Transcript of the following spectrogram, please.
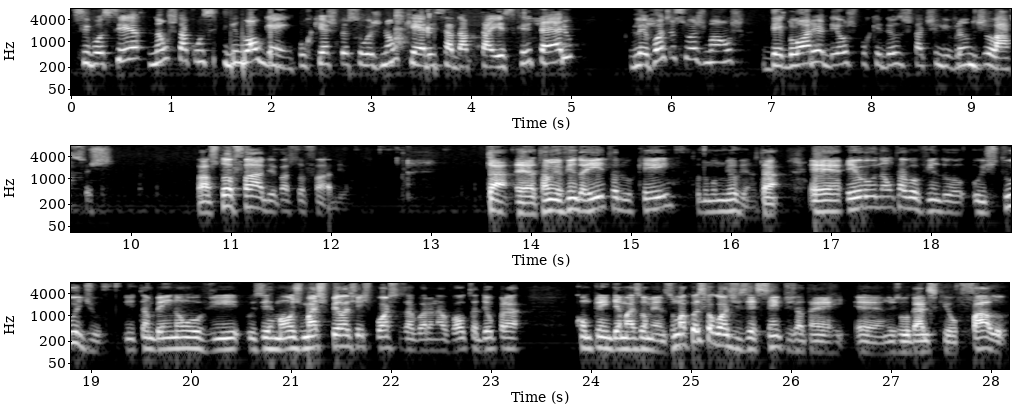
se você não está conseguindo alguém porque as pessoas não querem se adaptar a esse critério, levante as suas mãos, dê glória a Deus, porque Deus está te livrando de laços. Pastor Fábio, Pastor Fábio. Tá, é, tá me ouvindo aí? Tudo ok? Todo mundo me ouvindo, tá? É, eu não estava ouvindo o estúdio e também não ouvi os irmãos, mas pelas respostas agora na volta deu para compreender mais ou menos. Uma coisa que eu gosto de dizer sempre, JR, é, nos lugares que eu falo,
